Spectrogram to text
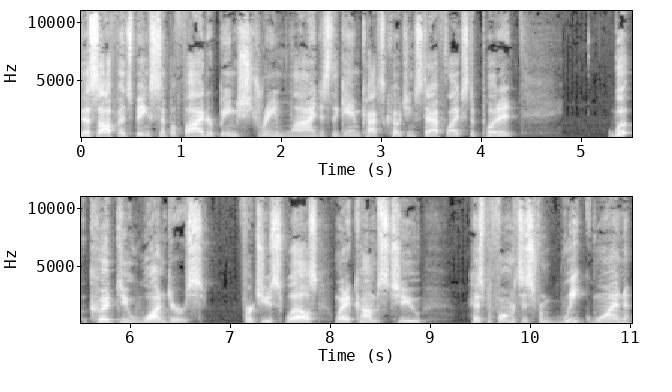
this offense being simplified or being streamlined, as the Gamecocks coaching staff likes to put it, what could do wonders for Juice Wells when it comes to his performances from week one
